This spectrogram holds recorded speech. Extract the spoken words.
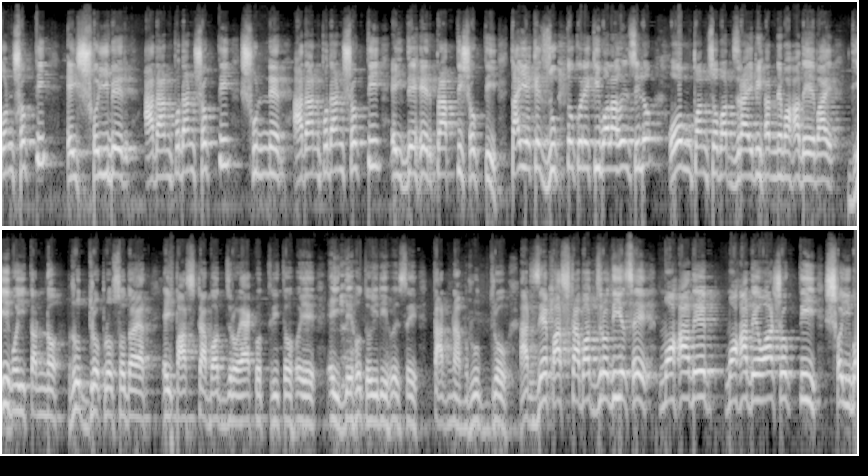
কোন শক্তি এই শৈবের আদান প্রদান শক্তি, শূন্যের আদান প্রদান শক্তি, এই দেহের প্রাপ্তি শক্তি। তাই একে যুক্ত করে কি বলা হয়েছিল? ওম পঞ্চবজ্রায় বিহান্নে মহাদেবায় ধীমৈতন্য রুদ্র প্রসোদয়াত এই পাঁচটা বজ্র একত্রিত হয়ে এই দেহ তৈরি হয়েছে, তার নাম রুদ্র। আর যে পাঁচটা বজ্র দিয়েছে, মহাদেব, মহাদেওয়া শক্তি, শৈব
